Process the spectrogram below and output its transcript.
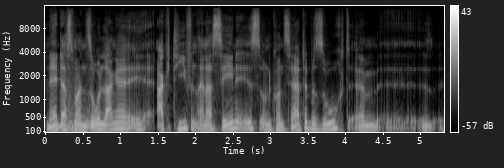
ne, dass man so lange äh, aktiv in einer Szene ist und Konzerte besucht. Ähm,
